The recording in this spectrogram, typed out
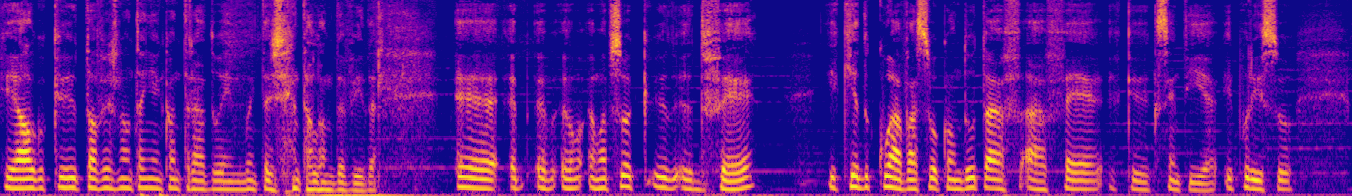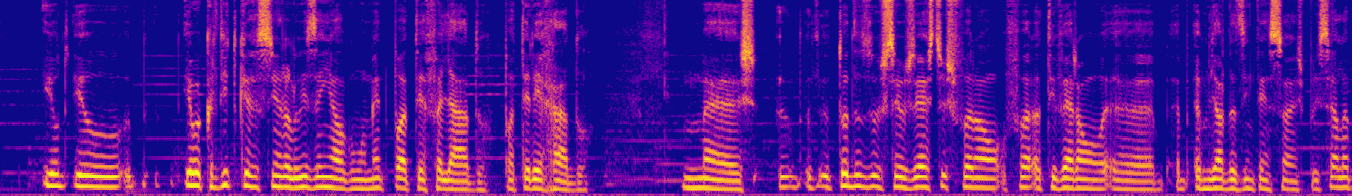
que é algo que talvez não tenha encontrado em muita gente ao longo da vida. É, é, é uma pessoa de fé e que adequava a sua conduta à, à fé que, que, sentia. E por isso, eu, eu, eu acredito que a senhora Luísa em algum momento pode ter falhado, pode ter errado, mas eh, todos os seus gestos foram, foram tiveram uh, a melhor das intenções. Por isso, ela,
